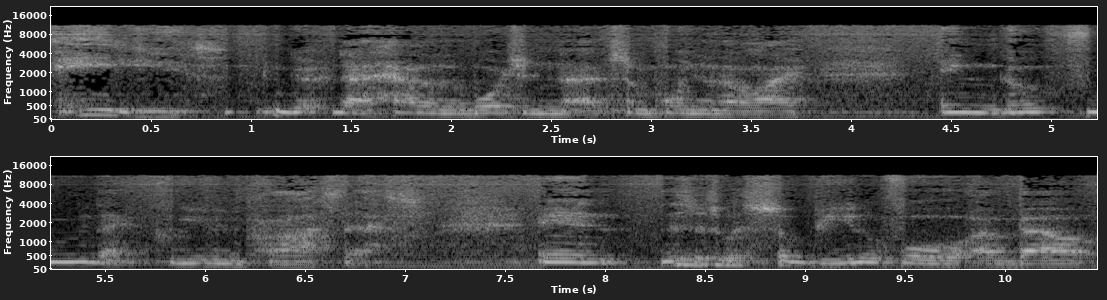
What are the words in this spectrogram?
80s that had an abortion at some point in their life, and go through that grieving process. And this is what's so beautiful about.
